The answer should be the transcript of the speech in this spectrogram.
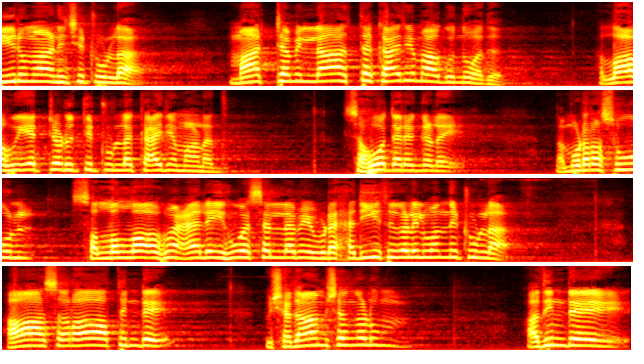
തീരുമാനിച്ചിട്ടുള്ള മാറ്റമില്ലാത്ത കാര്യമാകുന്നു അത്. അള്ളാഹു ഏറ്റെടുത്തിട്ടുള്ള കാര്യമാണത്. സഹോദരങ്ങളെ നമ്മുടെ റസൂൽ സല്ലല്ലാഹു അലൈഹു വസല്ലമയുടെ ഹദീസുകളിൽ വന്നിട്ടുള്ള ആ സറാത്തിന്റെ വിശദാംശങ്ങളും അതിന്റെ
